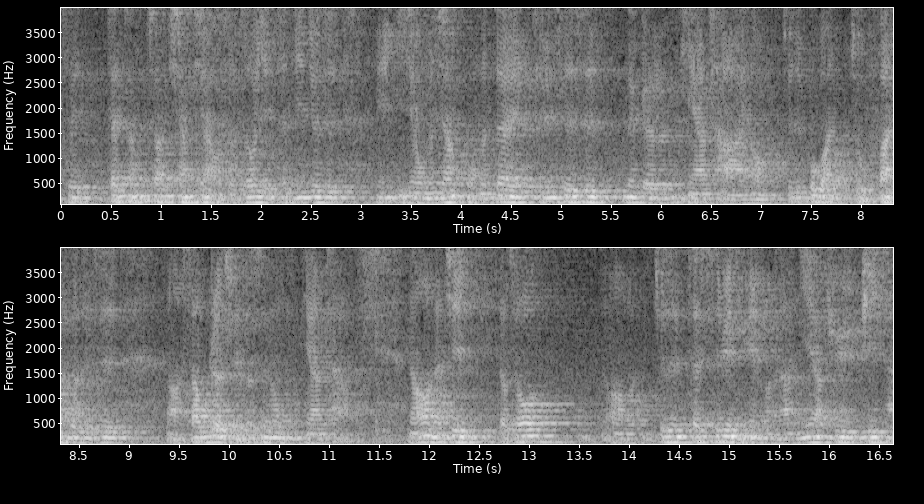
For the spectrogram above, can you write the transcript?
在在长上乡下，我小时候也曾经就是。以以前我们像我们在慈云寺是那个平压茶哦，就是不管煮饭或者是啊烧热水都是那种平压茶。然后呢，其实有时候哦，就是在寺院里面嘛，啊，你也要去劈柴，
